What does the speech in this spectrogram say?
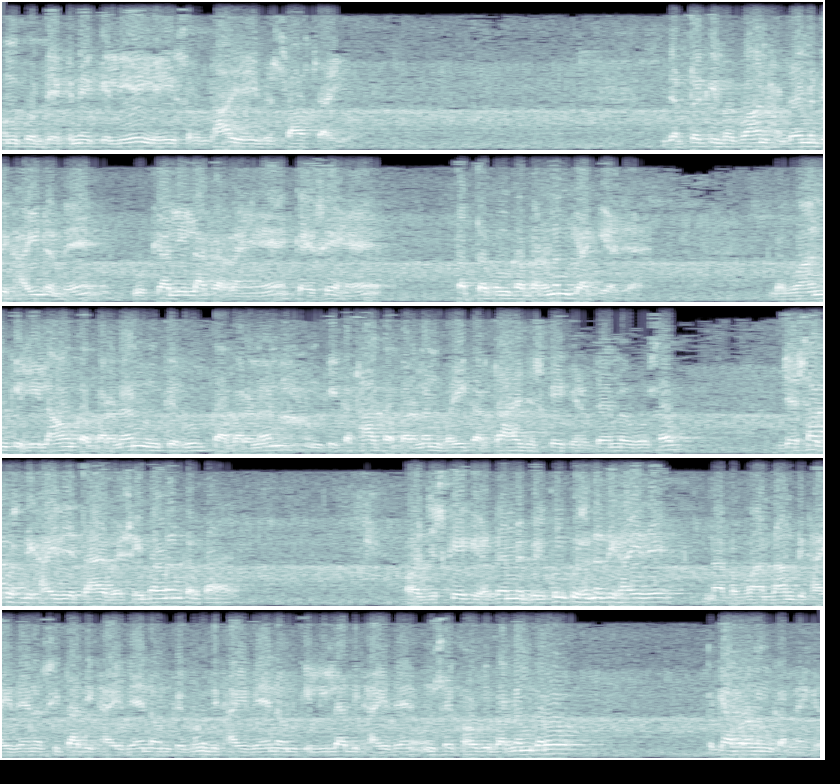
उनको देखने के लिए यही श्रद्धा, यही विश्वास चाहिए। जब तक कि भगवान हृदय में दिखाई न दें, वो क्या लीला कर रहे हैं, कैसे हैं, तब तक उनका वर्णन क्या किया जाए? भगवान की लीलाओं का वर्णन, उनके रूप का वर्णन, उनकी कथा का वर्णन वही करता है जिसके हृदय में वो सब जैसा कुछ दिखाई देता है, वैसे ही वर्णन करता है। और जिसके हृदय में बिल्कुल कुछ न दिखाई दे, न भगवान राम दिखाई दे, न सीता दिखाई दे, न उनके गुण दिखाई दे, न उनकी लीला दिखाई दे, उनसे कहो कि वर्णन करो तो क्या वर्णन कर लेंगे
